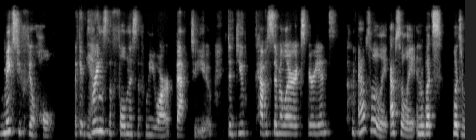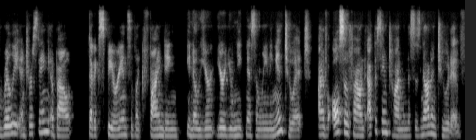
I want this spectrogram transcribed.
makes you feel whole. Like it Yeah. brings the fullness of who you are back to you. Did you have a similar experience? Absolutely. Absolutely. And what's what's really interesting about that experience of like finding, you know, your your uniqueness and leaning into it, I've also found at the same time and this is not intuitive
